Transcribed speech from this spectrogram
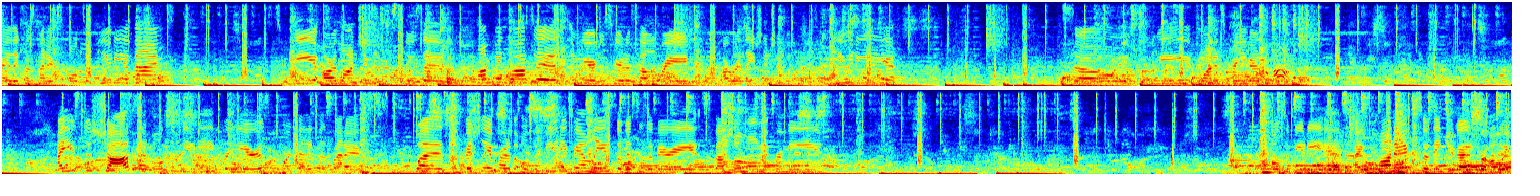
Kylie Cosmetics Ulta Beauty event. We are launching some exclusive plumping glosses, and we are just here to celebrate our relationship with Ulta Beauty. So we wanted to bring you guys along. I used to shop at Ulta Beauty for years before Kylie Cosmetics was officially a part of the Ulta Beauty family, so this is a very Iconic, so thank you guys for always.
